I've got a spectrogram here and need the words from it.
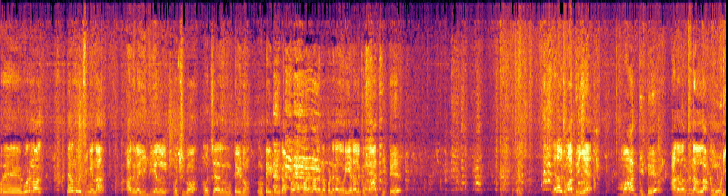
ஒரு ஒரு நாள் திறந்து வச்சிங்கன்னா அதில் ஈட்டியல் மொச்சுக்கும் மொச்சு அதில் வந்து முட்டையிடும். முட்டையிட்டதுக்கு அப்புறமா மறுநாள் என்ன பண்ணுங்க அது ஒரு இணலுக்கு மாற்றிட்டு இணலுக்கு மாற்றுறீங்க மாற்றிட்டு அதை வந்து நல்லா மூடி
